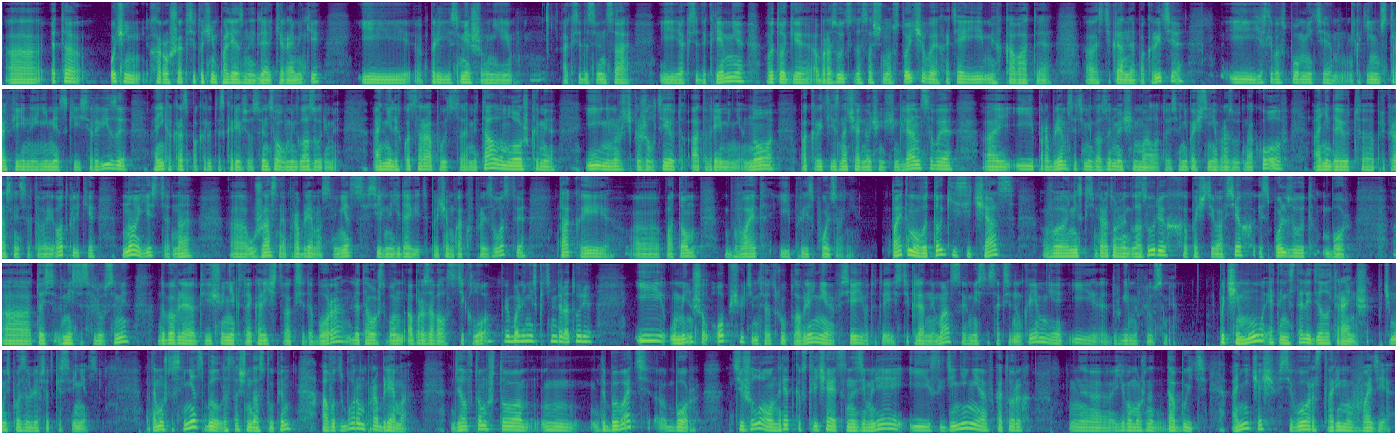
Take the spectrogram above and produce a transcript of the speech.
А, это очень хороший оксид, очень полезный для керамики, и при смешивании оксида свинца и оксида кремния в итоге образуется достаточно устойчивое, хотя и мягковатое а, стеклянное покрытие, и если вы вспомните какие-нибудь трофейные немецкие сервизы, они как раз покрыты, скорее всего, свинцовыми глазурями. Они легко царапаются металлом, ложками и немножечко желтеют от времени. Но покрытия изначально очень-очень глянцевые, а, и проблем с этими глазурями очень мало. То есть они почти не образуют наколов, они дают а, прекрасные цветовые отклики, но есть одна ужасная проблема. Свинец сильно ядовит, причем как в производстве, так и а, потом бывает и при использовании. Поэтому в итоге сейчас в низкотемпературных глазурях почти во всех используют бор. А, то есть вместе с флюсами добавляют еще некоторое количество оксида бора для того, чтобы он образовал стекло при более низкой температуре и уменьшил общую температуру плавления всей вот этой стеклянной массы вместе с оксидом кремния и другими флюсами. Почему это не стали делать раньше? Почему использовали все-таки свинец? Потому что свинец был достаточно доступен, а вот сбором проблема. Дело в том, что добывать бор тяжело, он редко встречается на Земле, и соединения, в которых э, его можно добыть, они чаще всего растворимы в воде.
